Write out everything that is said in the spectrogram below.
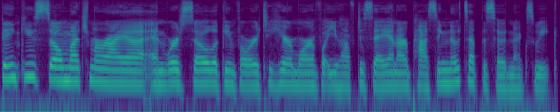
Thank you so much, Mariah, and we're so looking forward to hear more of what you have to say in our Passing Notes episode next week.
